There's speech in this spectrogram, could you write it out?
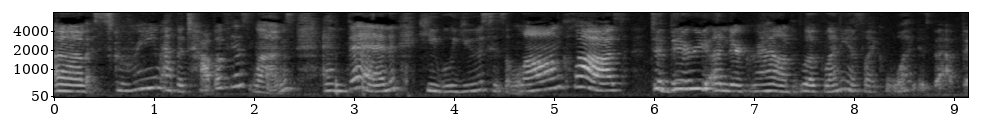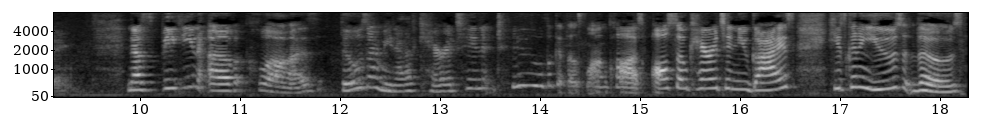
um, scream at the top of his lungs, and then he will use his long claws to bury underground. Look, Lenny is like, what is that thing? Now, speaking of claws, those are made out of keratin too. Look at those long claws. Also keratin, you guys. He's gonna use those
